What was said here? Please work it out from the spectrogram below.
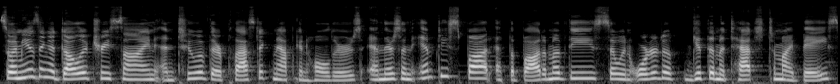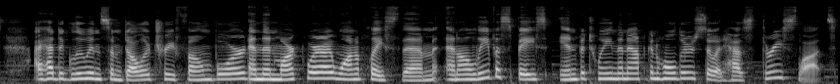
So I'm using a Dollar Tree sign and two of their plastic napkin holders and there's an empty spot at the bottom of these so in order to get them attached to my base I had to glue in some Dollar Tree foam board and then marked where I want to place them and I'll leave a space in between the napkin holders so it has three slots.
